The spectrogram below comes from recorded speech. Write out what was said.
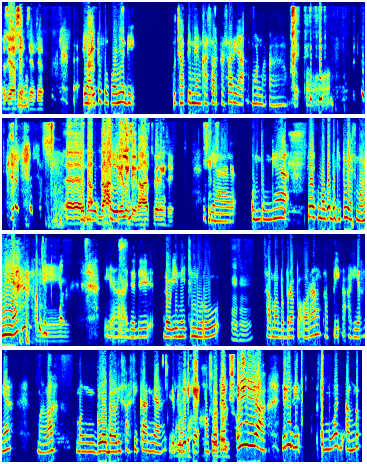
Siap, siap, Iya. siap, siap. Ya itu pokoknya diucapin yang kasar-kasar ya, mohon maaf gitu. Eh, no, no hard si- feeling sih, no hard feeling sih. ya untungnya ya semoga begitu ya semuanya ya. Amin. Ya jadi doi ini cemburu Mhm. sama beberapa orang tapi akhirnya malah mengglobalisasikannya gitu. Wah, jadi kayak maksudnya iya. Jadi di, semua dianggap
